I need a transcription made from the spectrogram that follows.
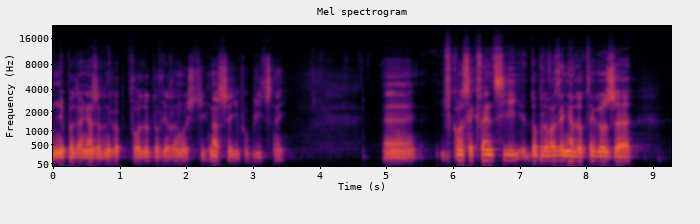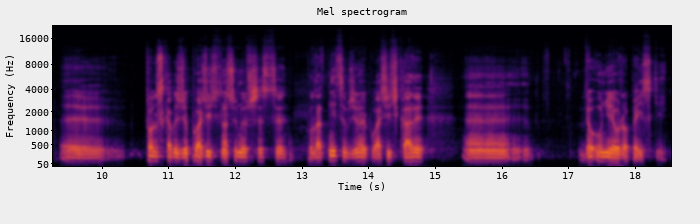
nie podania żadnego powodu do wiadomości naszej i publicznej. E, I w konsekwencji doprowadzenia do tego, że Polska będzie płacić, znaczy my wszyscy podatnicy będziemy płacić kary do Unii Europejskiej.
